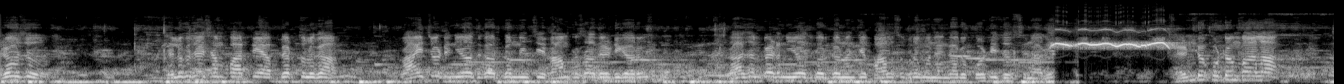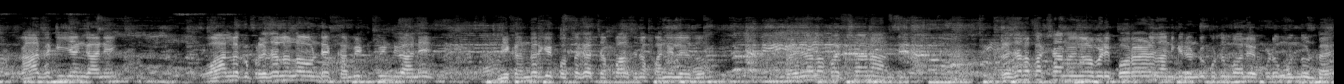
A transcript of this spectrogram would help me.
ఈరోజు తెలుగుదేశం పార్టీ అభ్యర్థులుగా రాయచోటి నియోజకవర్గం నుంచి రాంప్రసాద్ రెడ్డి గారు రాజంపేట నియోజకవర్గం నుంచి బాలసుబ్రహ్మణ్యం గారు పోటీ చేస్తున్నారు. రెండు కుటుంబాల రాజకీయం కానీ వాళ్ళకు ప్రజలలో ఉండే కమిట్మెంట్ కానీ మీకు అందరికీ కొత్తగా చెప్పాల్సిన పని లేదు. ప్రజల పక్షాన ప్రజల పక్షాన నిలబడి పోరాడడానికి రెండు కుటుంబాలు ఎప్పుడూ ముందుంటాయి.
